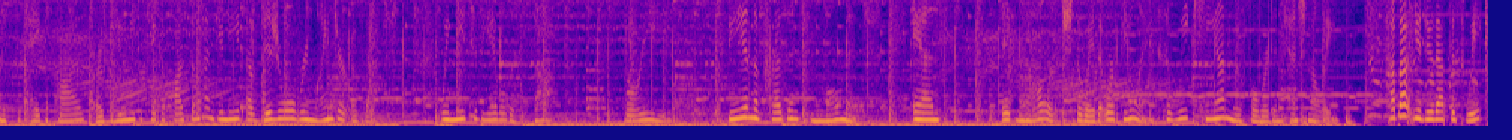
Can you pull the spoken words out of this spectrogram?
needs to take a pause or you need to take a pause, sometimes you need a visual reminder of that. We need to be able to stop, breathe, be in the present moment and acknowledge the way that we're feeling so we can move forward intentionally. How about you do that this week?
